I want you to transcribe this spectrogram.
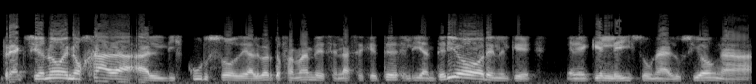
reaccionó enojada al discurso de Alberto Fernández en la CGT del día anterior, en el que en el que él le hizo una alusión a,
